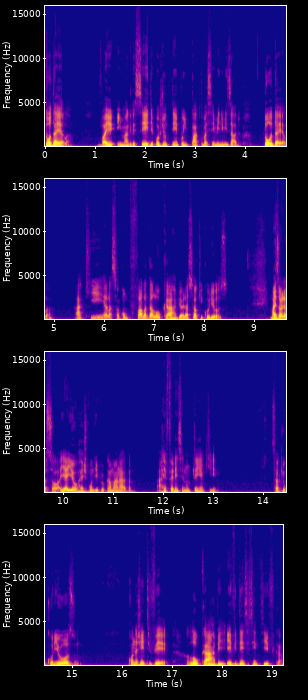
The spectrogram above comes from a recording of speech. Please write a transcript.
Toda ela vai emagrecer e depois de um tempo o impacto vai ser minimizado. Toda ela. Aqui ela só fala da low carb, olha só que curioso. Mas olha só, e aí eu respondi para o camarada. A referência não tem aqui. Só que o curioso, quando a gente vê low carb, evidência científica,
